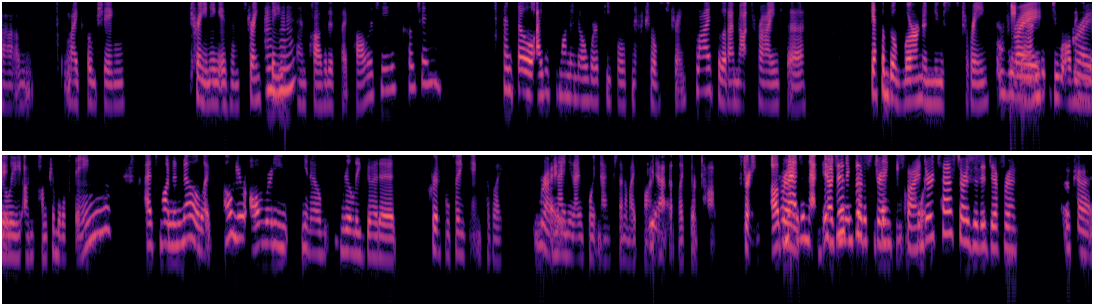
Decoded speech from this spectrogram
um, my coaching training is in strengths based hmm and positive psychology coaching. And so I just want to know where people's natural strengths lie so that I'm not trying to get them to learn a new strength Right, and do all these right. really uncomfortable things. I just want to know, like, oh, you're already, you know, really good at critical thinking because, like, Right. 99.9% of my clients, Yeah. that's like their top strength. Uh, Right. Imagine that Is judgment this the thinking, Finder test or is it a different? Okay.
